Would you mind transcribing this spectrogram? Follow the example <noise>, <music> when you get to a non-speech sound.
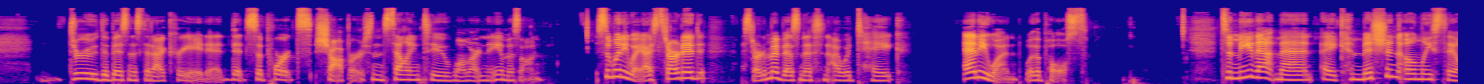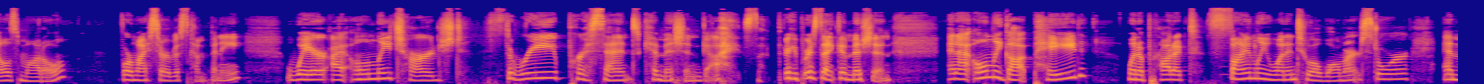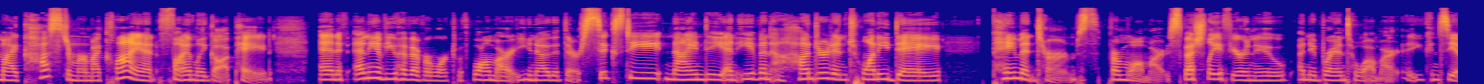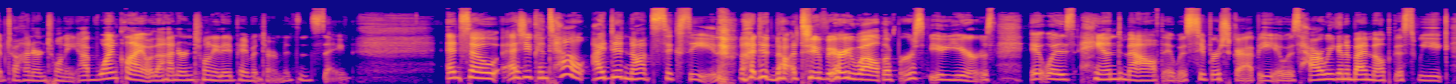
through the business that I created that supports shoppers and selling to Walmart and Amazon. So anyway, I started I started my business and I would take anyone with a pulse to me, that meant a commission only sales model for my service company where I only charged 3% commission, <laughs> guys. 3% commission. And I only got paid when a product finally went into a Walmart store and my customer, my client, finally got paid. And if any of you have ever worked with Walmart, you know that there's 60, 90, and even 120 day payment terms from Walmart, especially if you're a new a new brand to Walmart. You can see up to 120. I have one client with a 120 day payment term. It's insane. And so, as you can tell, I did not succeed. <laughs> I did not do very well the first few years. It was hand mouth, it was super scrappy. It was, how are we going to buy milk this week?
